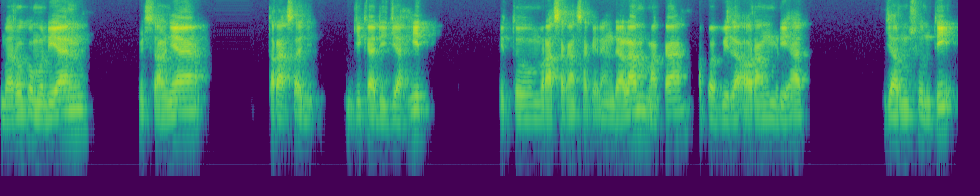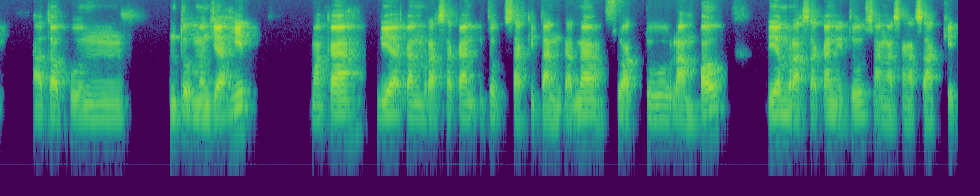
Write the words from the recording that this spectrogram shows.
Baru kemudian misalnya terasa jika dijahit itu merasakan sakit yang dalam, maka apabila orang melihat jarum suntik ataupun untuk menjahit, maka dia akan merasakan itu kesakitan karena sewaktu lampau dia merasakan itu sangat-sangat sakit.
